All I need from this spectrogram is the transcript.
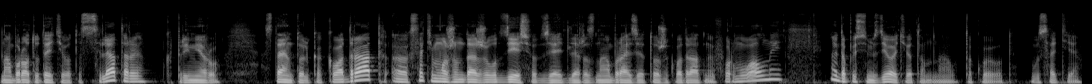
наоборот, вот эти вот осцилляторы, к примеру. Ставим только квадрат. Э, кстати, можем даже вот здесь вот взять для разнообразия тоже квадратную форму волны. Ну и, допустим, сделать ее там на вот такой вот высоте.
